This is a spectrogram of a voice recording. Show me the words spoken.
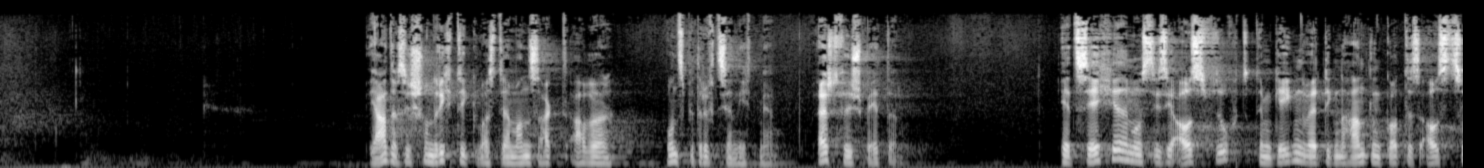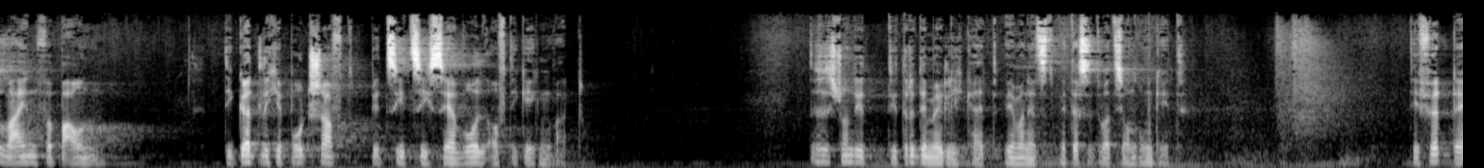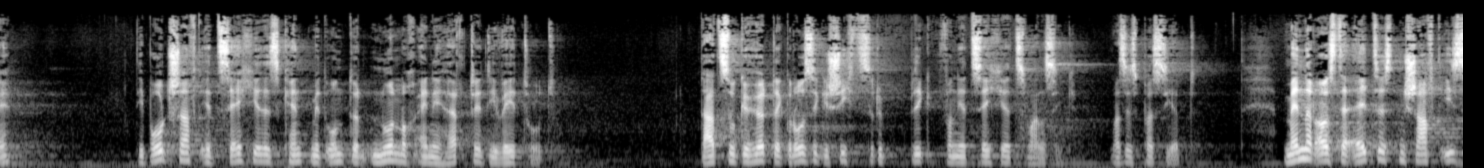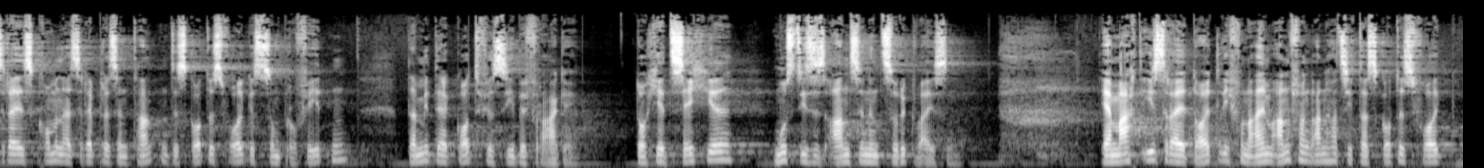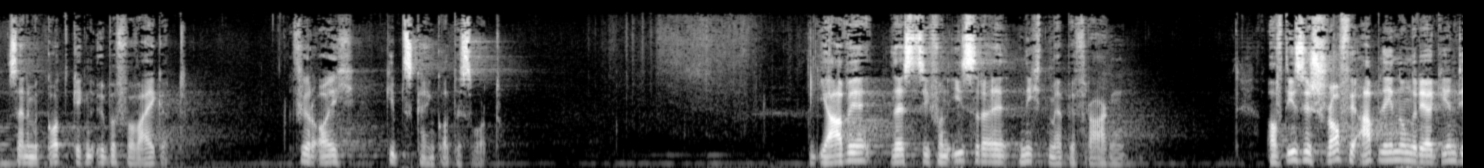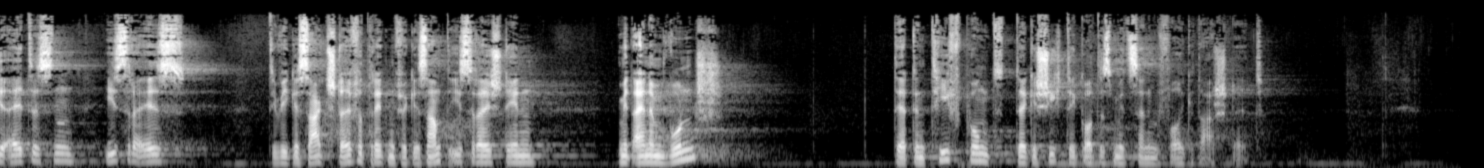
Ja, das ist schon richtig, was der Mann sagt, aber uns betrifft es ja nicht mehr. Erst viel später. Ezechiel muss diese Ausflucht, dem gegenwärtigen Handeln Gottes auszuweichen, verbauen. Die göttliche Botschaft bezieht sich sehr wohl auf die Gegenwart. Das ist schon die, die dritte Möglichkeit, wie man jetzt mit der Situation umgeht. Die vierte, die Botschaft Ezechiels kennt mitunter nur noch eine Härte, die wehtut. Dazu gehört der große Geschichtsrückblick von Ezechiel 20. Was ist passiert? Männer aus der Ältestenschaft Israels kommen als Repräsentanten des Gottesvolkes zum Propheten, damit er Gott für sie befrage. Doch Ezechiel muss dieses Ansinnen zurückweisen. Er macht Israel deutlich, von allem Anfang an hat sich das Gottesvolk seinem Gott gegenüber verweigert. Für euch gibt es kein Gotteswort. Jahwe lässt sich von Israel nicht mehr befragen. Auf diese schroffe Ablehnung reagieren die Ältesten Israels, die wie gesagt stellvertretend für Gesamt-Israel stehen, mit einem Wunsch, der den Tiefpunkt der Geschichte Gottes mit seinem Volk darstellt.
